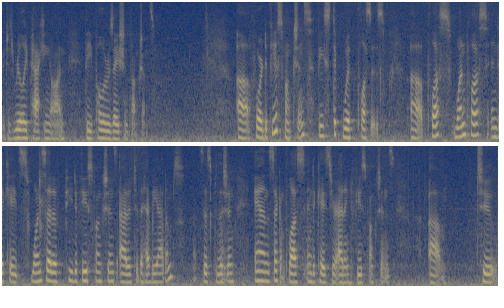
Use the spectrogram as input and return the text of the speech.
which is really packing on the polarization functions. Uh, for diffuse functions, these stick with pluses. Uh, plus, one plus indicates one set of p diffuse functions added to the heavy atoms. That's this position. And the second plus indicates you're adding diffuse functions um, to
